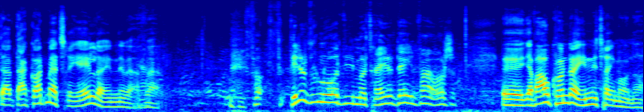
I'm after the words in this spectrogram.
der, der er godt materiale derinde i hvert fald. Ja. Finder du noget af de materiale dagen fra også? Øh, jeg var jo kun derinde i tre måneder.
